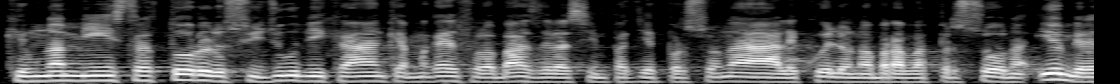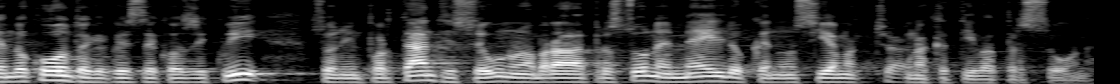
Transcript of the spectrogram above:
che un amministratore lo si giudica anche magari sulla base della simpatia personale, quella è una brava persona. Io mi rendo conto che queste cose qui sono importanti, se uno è una brava persona è meglio che non sia una, certo. una cattiva persona.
